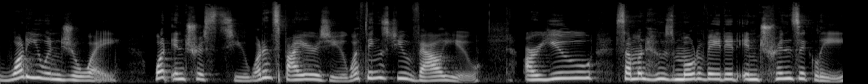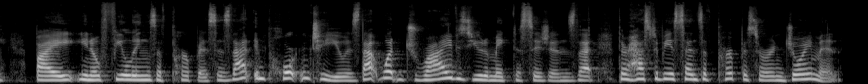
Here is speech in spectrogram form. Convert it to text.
What do you enjoy? What interests you? What inspires you? What things do you value? Are you someone who's motivated intrinsically by, you know, feelings of purpose? Is that important to you? Is that what drives you to make decisions that there has to be a sense of purpose or enjoyment?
